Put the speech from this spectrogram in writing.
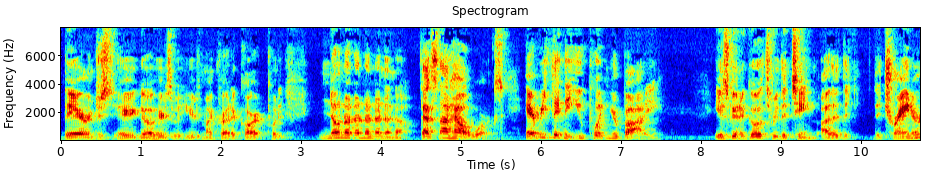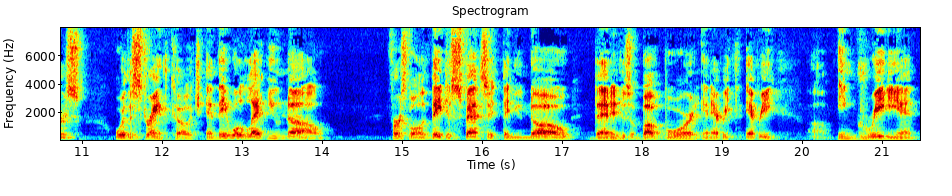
there and just here you go. Here's here's my credit card. Put it. No, no, no, no, no, no, no. That's not how it works. Everything that you put in your body is going to go through the team, either the, the trainers or the strength coach, and they will let you know. First of all, if they dispense it, then you know that it is above board and every every um, ingredient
